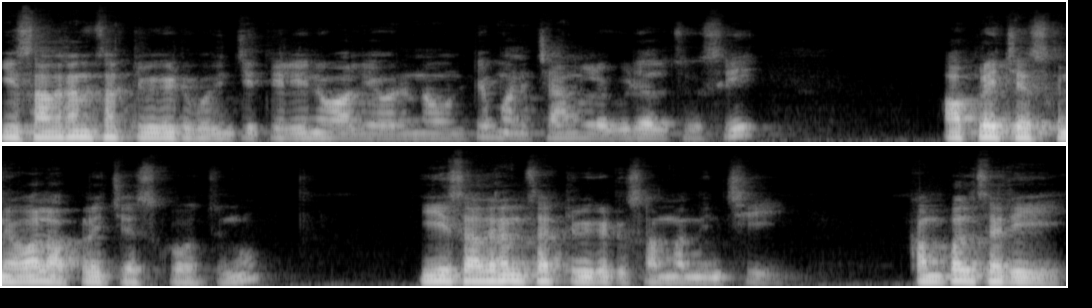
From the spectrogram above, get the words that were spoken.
ఈ సదరం సర్టిఫికేట్ గురించి తెలియని వాళ్ళు ఎవరైనా ఉంటే మన ఛానల్లో వీడియోలు చూసి అప్లై చేసుకునే వాళ్ళు అప్లై చేసుకోవచ్చును. ఈ సదరం సర్టిఫికేట్కి సంబంధించి కంపల్సరీ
